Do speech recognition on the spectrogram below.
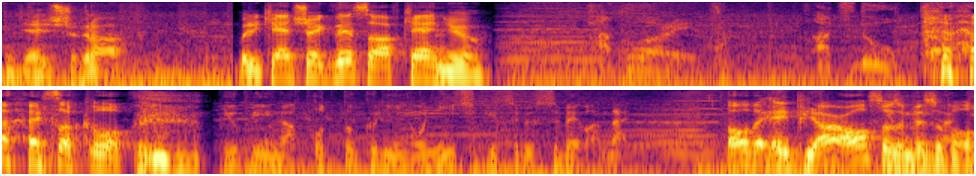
Yeah, he just shook it off. But you can't shake this off, can you? so cool. Oh, the APR also is invisible.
